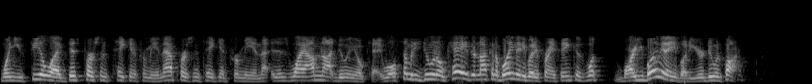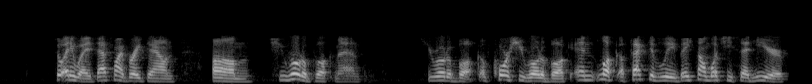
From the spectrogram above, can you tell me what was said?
when you feel like this person's taken from me and that person's taken from me and that this is why I'm not doing okay. Well, if somebody's doing okay, they're not going to blame anybody for anything because what? Why are you blaming anybody? You're doing fine. So anyway, that's my breakdown. Um, she wrote a book, man. She wrote a book. Of course, she wrote a book. And look, effectively, based on what she said here,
